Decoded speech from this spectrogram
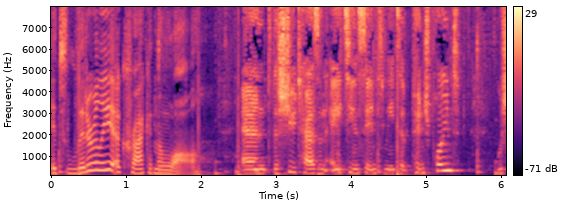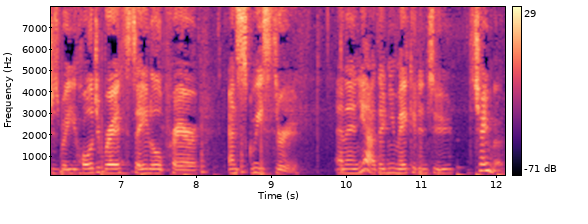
It's literally a crack in the wall. And the chute has an 18 centimeter pinch point, which is where you hold your breath, say a little prayer, and squeeze through. And then, yeah, then you make it into the chamber,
